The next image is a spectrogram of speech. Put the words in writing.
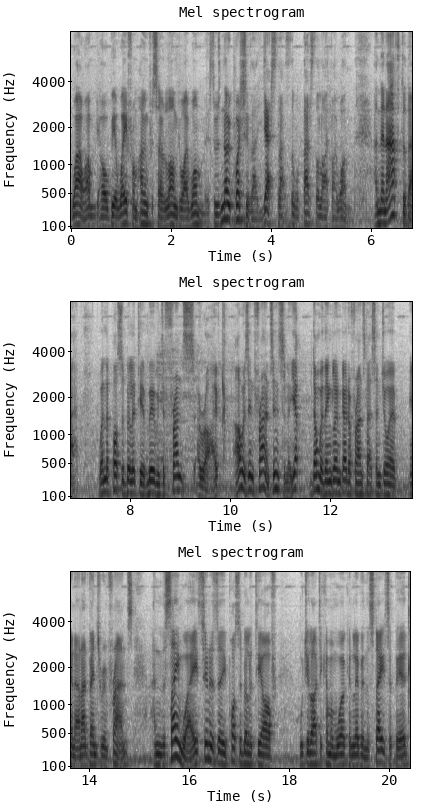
wow, I'm, I'll be away from home for so long. Do I want this? There was no question of that. Yes, that's the that's the life I want. And then after that, when the possibility of moving to France arrived, I was in France instantly. Yep, done with England. Go to France. Let's enjoy a, you know an adventure in France. And the same way, as soon as the possibility of would you like to come and work and live in the States appeared,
